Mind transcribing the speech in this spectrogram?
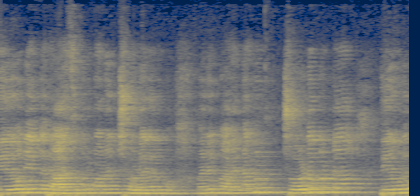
దేవుని యొక్క రాజును మనం చూడగలము. మరి మరణము చూడకుండా దేవుడు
